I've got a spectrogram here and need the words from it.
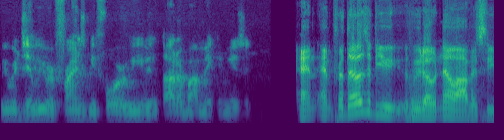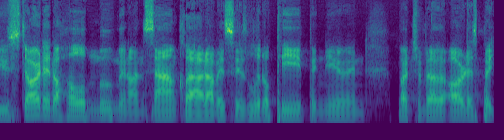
We were just we were friends before we even thought about making music. And and for those of you who don't know obviously you started a whole movement on soundcloud obviously as little peep and you and a bunch of other artists but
